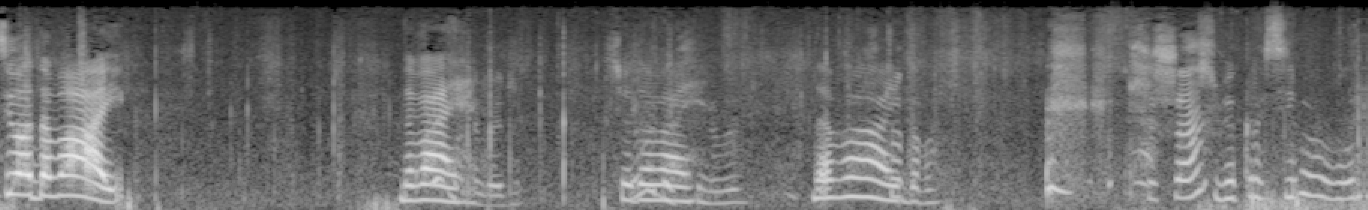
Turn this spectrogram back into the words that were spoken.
Все, давай. Давай. Все, давай. Давай. Що давай? Що? Тебе красиво говорю.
